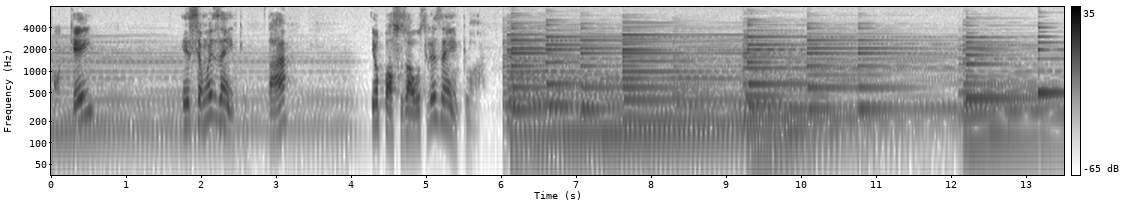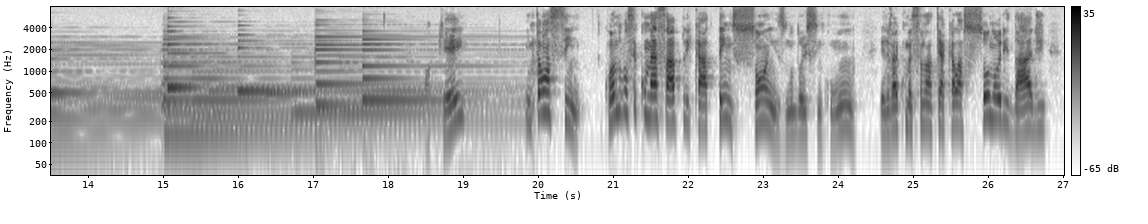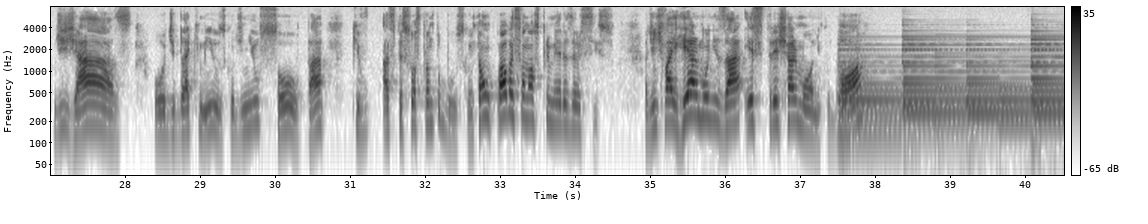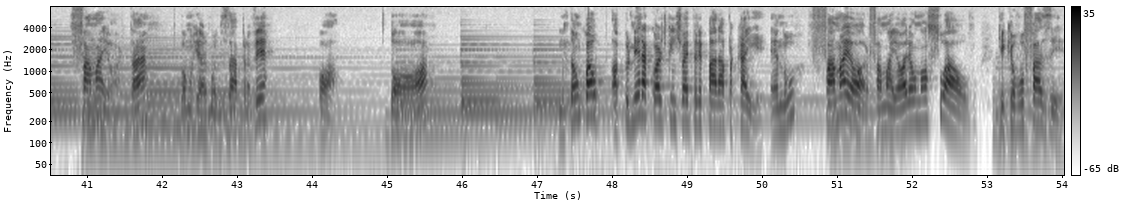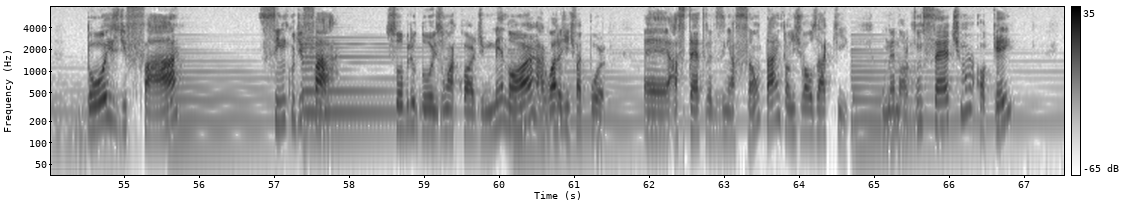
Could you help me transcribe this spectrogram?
Ok? Esse é um exemplo tá? Eu posso usar outro exemplo, ó. Ok? Então, assim, quando você começa a aplicar tensões no 251, ele vai começando a ter aquela sonoridade de jazz, ou de black music, ou de new soul, tá? Que as pessoas tanto buscam. Então, qual vai ser o nosso primeiro exercício? A gente vai reharmonizar esse trecho harmônico, Dó, Fá maior, tá? Vamos reharmonizar para ver? Ó, Dó. Então, qual é a primeira acorde que a gente vai preparar para cair? É no Fá maior. Fá maior é o nosso alvo. O que, que eu vou fazer? 2 de Fá, 5 de Fá sobre o 2 um acorde menor. Agora a gente vai pôr é, as tétrades em ação, tá? Então a gente vai usar aqui um menor com sétima, ok?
